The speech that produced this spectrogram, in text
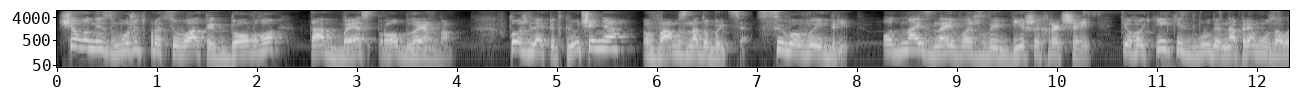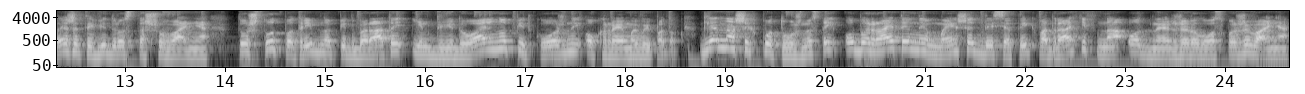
що вони зможуть працювати довго та безпроблемно. Тож для підключення вам знадобиться силовий дріт, одна із найважливіших речей. Його кількість буде напряму залежати від розташування, тож тут потрібно підбирати індивідуально під кожний окремий випадок. Для наших потужностей обирайте не менше 10 квадратів на одне джерело споживання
